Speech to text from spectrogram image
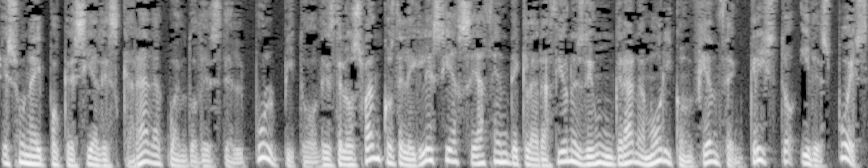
Es una hipocresía descarada cuando desde el púlpito, desde los bancos de la iglesia, se hacen declaraciones de un gran amor y confianza en Cristo y después,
